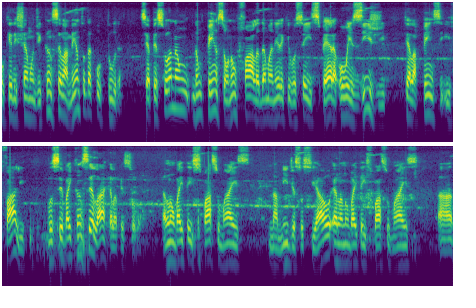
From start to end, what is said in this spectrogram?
O que eles chamam de cancelamento da cultura. Se a pessoa não, não pensa ou não fala da maneira que você espera ou exige que ela pense e fale, você vai cancelar aquela pessoa. Ela não vai ter espaço mais na mídia social, ela não vai ter espaço mais ah,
